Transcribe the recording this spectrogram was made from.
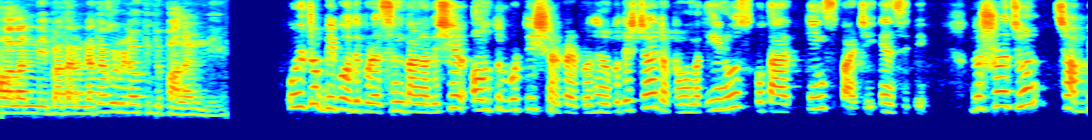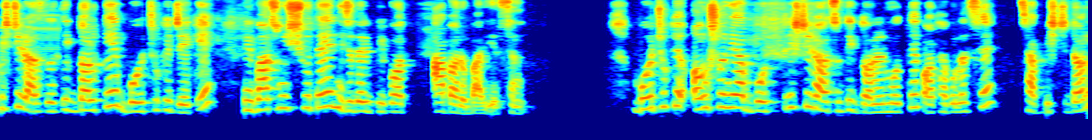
পালাননি বা তার নেতাকর্মীরাও কিন্তু পালাননি। উল্টো বিপদে পড়েছেন বাংলাদেশের অন্তর্বর্তী সরকার প্রধান উপদেষ্টা ডক্টর মোহাম্মদ ইউনুস ও তার কিংস পার্টি, এনসিপি। দোসরা জুন ছাব্বিশটি রাজনৈতিক দলকে বৈঠকে ডেকে নির্বাচন ইস্যুতে নিজেদের বিপদ আবারও বাড়িয়েছেন। বৈঠকে অংশ নেওয়া বত্রিশটি রাজনৈতিক দলের মধ্যে কথা বলেছে ছাব্বিশটি দল,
